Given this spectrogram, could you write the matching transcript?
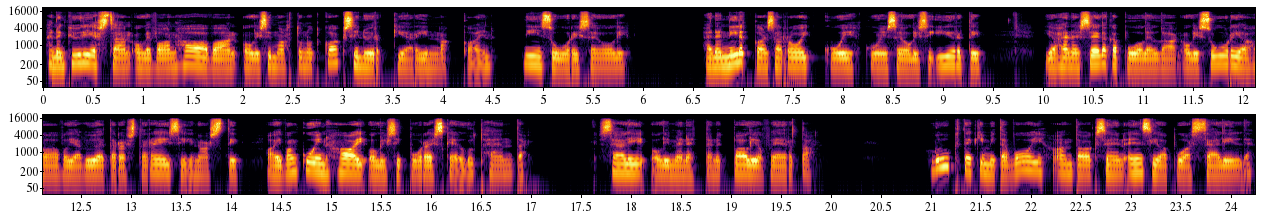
Hänen kyljessään olevaan haavaan olisi mahtunut kaksi nyrkkiä rinnakkain, niin suuri se oli. Hänen nilkkansa roikkui kuin se olisi irti, ja hänen selkäpuolellaan oli suuria haavoja vyötäröstä reisiin asti, aivan kuin hai olisi pureskellut häntä. Säli oli menettänyt paljon verta. Luke teki mitä voi antaakseen ensiapua Sälille.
